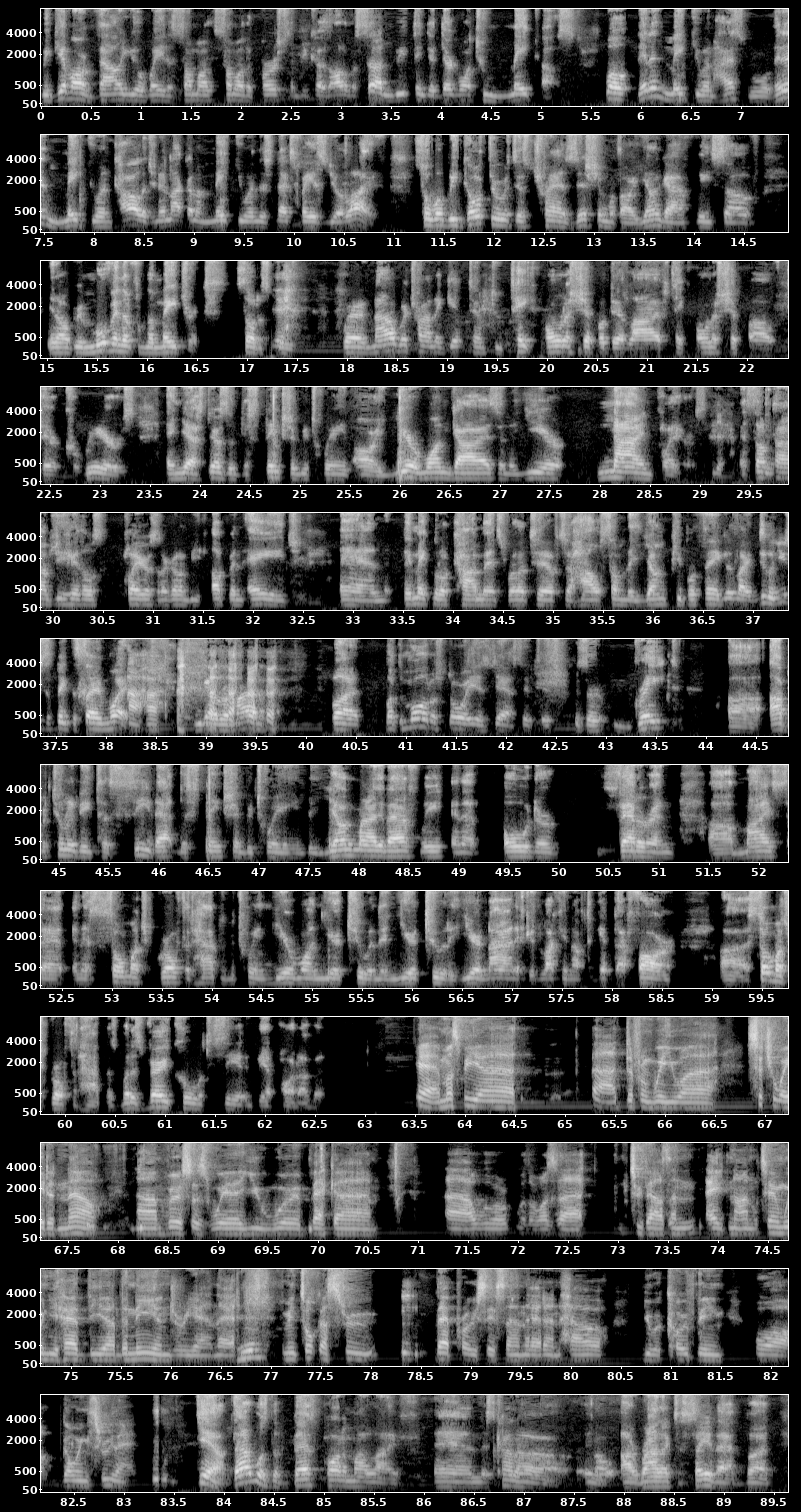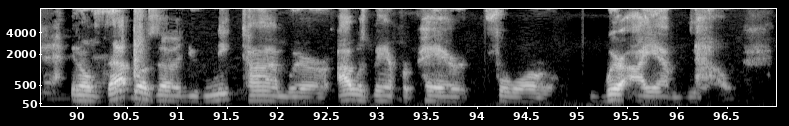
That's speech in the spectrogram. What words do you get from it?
We give our value away to some other, some other person because all of a sudden we think that they're going to make us. Well, they didn't make you in high school. They didn't make you in college, and they're not going to make you in this next phase of your life. So what we go through is this transition with our young athletes of, you know, removing them from the matrix, so to speak. Yeah. Where now we're trying to get them to take ownership of their lives, take ownership of their careers. And yes, there's a distinction between our year one guys and the year nine players. Yeah. And sometimes you hear those players that are going to be up in age and they make little comments relative to how some of the young people think. It's like, dude, you used to think the same way. Uh-huh. You got to remind them. But but the moral of the story is yes, it, it's, it's a great uh, opportunity to see that distinction between the young-minded athlete and that older veteran uh, mindset, and there's so much growth that happens between year one, year two, and then year two to year nine if you're lucky enough to get that far. Uh, so much growth that happens, but it's very cool to see it and be a part of it. Yeah, it must be uh, uh different where you are situated now um, versus where you were back. Um, uh, whether it was uh, 2008, 9, or 10 when you had the uh, the knee injury and that. Mm-hmm. I mean, talk us through that process and that and how you were coping or going through that. Yeah, that was the best part of my life. And it's kind of, you know, ironic to say that, but, you know, that was a unique time where I was being prepared for where I am now.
